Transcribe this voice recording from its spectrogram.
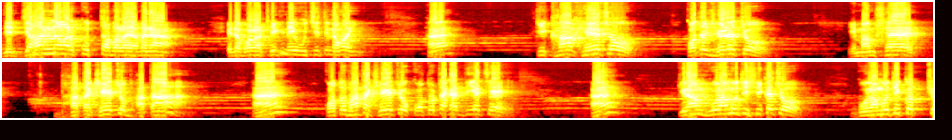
যে জাহান্নামার কুত্তা বলা যাবে না। এটা বলা ঠিক নেই, উচিত নয়। হ্যাঁ? কি খা খেয়েছো? কত ঝেড়েছো? ইমাম সাহেব, ভাতা খেয়েছো ভাতা? হ্যাঁ? কত ভাতা খেয়েছো? কত টাকা দিয়েছে? হ্যাঁ? কিরাম গোলামতি শিখেছো? গোলামতি করছ?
